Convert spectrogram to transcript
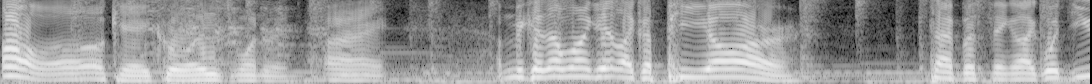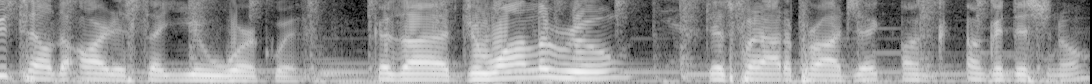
oh, okay, cool. I was just wondering. All right. I mean, because I want to get like a PR type of thing. Like, what do you tell the artists that you work with? Because uh, Jawan LaRue just put out a project, un- Unconditional.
